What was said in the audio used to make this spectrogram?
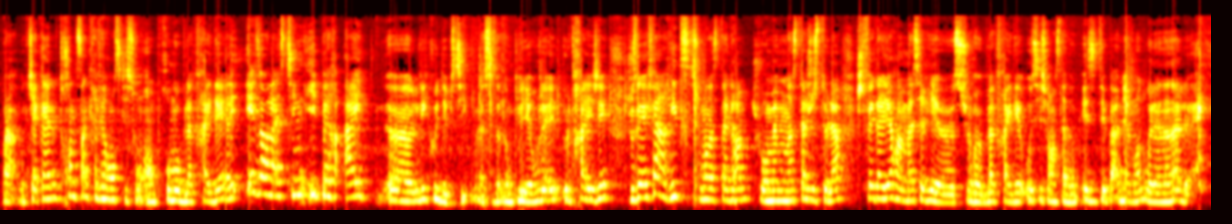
voilà. Donc il y a quand même 35 références qui sont en promo Black Friday. Les Everlasting Hyper High euh, Liquid voilà c'est ça. Donc les rouges ultra légers je vous avais fait un rit sur mon Instagram. Je vous remets mon Insta juste là. Je fais d'ailleurs ma série euh, sur Black Friday aussi sur Insta. Donc n'hésitez pas à m'y rejoindre. Ouais la nana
